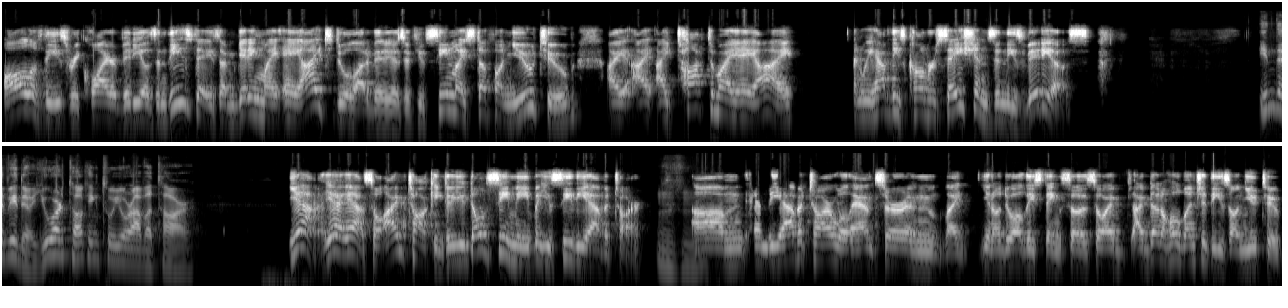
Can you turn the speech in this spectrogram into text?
all of these require videos. And these days i'm getting my ai to do a lot of videos. If you've seen my stuff on youtube i i, I talk to my ai and we have these conversations in these videos. In the video you are talking to your avatar yeah, yeah, yeah. So I'm talking to you. Don't see me, but you see the avatar, mm-hmm. um, and the avatar will answer and like you know do all these things. So so I've I've done a whole bunch of these on YouTube,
